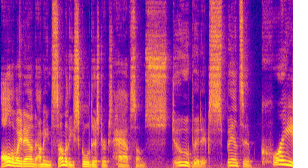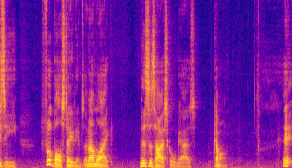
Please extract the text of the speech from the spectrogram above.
all the way down to, I mean, some of these school districts have some stupid, expensive, crazy football stadiums. And I'm like, this is high school, guys. Come on.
